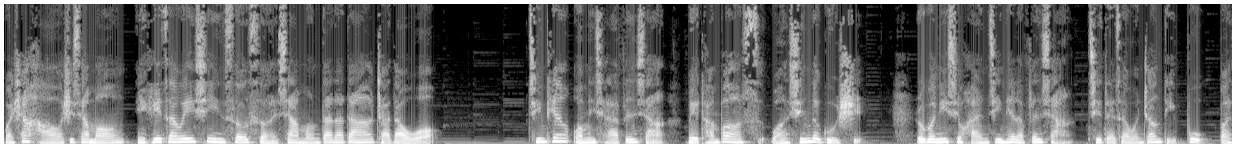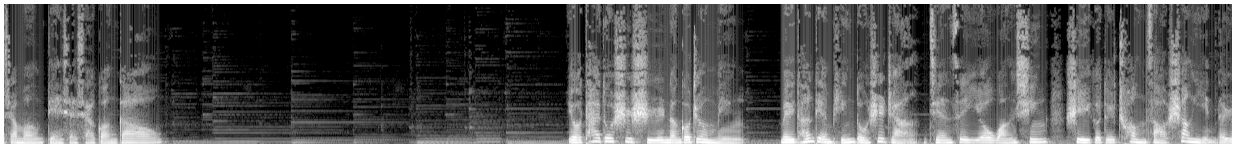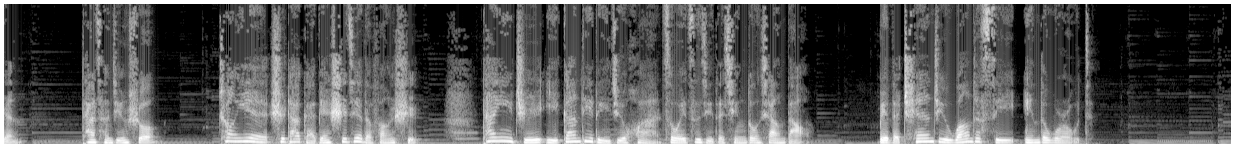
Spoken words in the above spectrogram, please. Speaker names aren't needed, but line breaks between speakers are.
晚上好，我是夏萌，你可以在微信搜索“夏萌哒哒哒”找到我。今天我们一起来分享美团 BOSS 王兴的故事。如果你喜欢今天的分享，记得在文章底部帮夏萌点一下小广告哦。有太多事实能够证明，美团点评董事长兼 CEO 王兴是一个对创造上瘾的人。他曾经说：“创业是他改变世界的方式。”他一直以甘地的一句话作为自己的行动向导：“Be the change you want to see in the world。”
